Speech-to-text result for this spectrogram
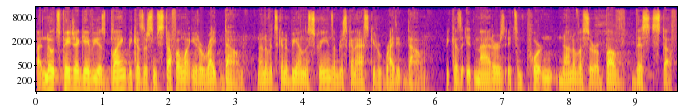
That notes page I gave you is blank because there's some stuff I want you to write down. None of it's going to be on the screens. I'm just going to ask you to write it down because it matters. It's important. None of us are above this stuff.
